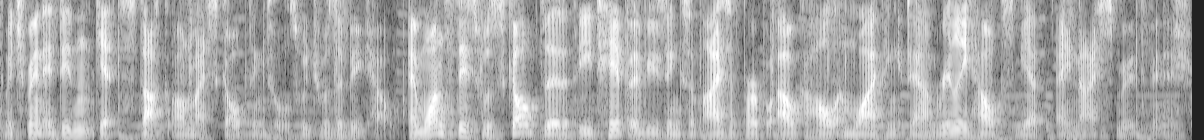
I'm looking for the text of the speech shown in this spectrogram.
which meant it didn't get stuck on my sculpting tools, which was a big help. And once this was sculpted, the tip of using some isopropyl alcohol and wiping it down really helps get a nice smooth finish.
